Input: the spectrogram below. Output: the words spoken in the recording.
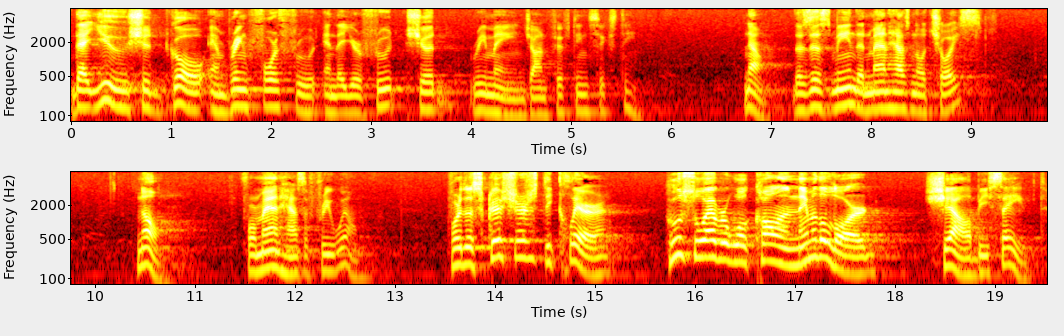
That you should go and bring forth fruit and that your fruit should remain. John 15, 16. Now, does this mean that man has no choice? No, for man has a free will. For the scriptures declare, Whosoever will call on the name of the Lord shall be saved.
